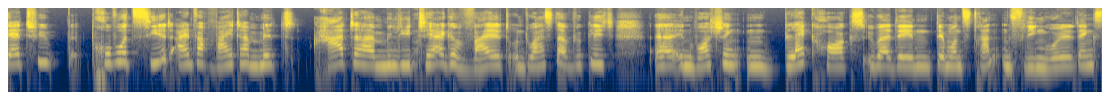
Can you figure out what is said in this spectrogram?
der Typ provoziert einfach weiter mit harter Militärgewalt und du hast da wirklich äh, in Washington Blackhawks über den Demonstranten fliegen, wo du denkst,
